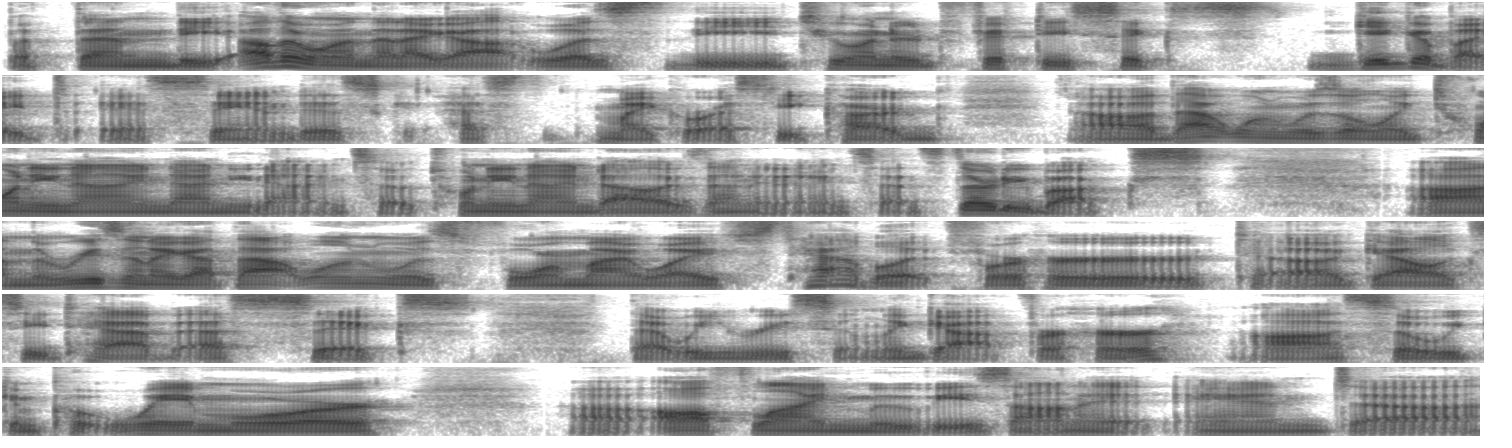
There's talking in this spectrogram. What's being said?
But then the other one that I got was the 256 gigabyte SanDisk S- micro SD card. Uh, that one was only $29.99, so $29.99, 30 bucks. Uh, and the reason I got that one was for my wife's tablet for her uh, Galaxy Tab S6 that we recently got for her. Uh, so we can put way more uh, offline movies on it, and uh,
